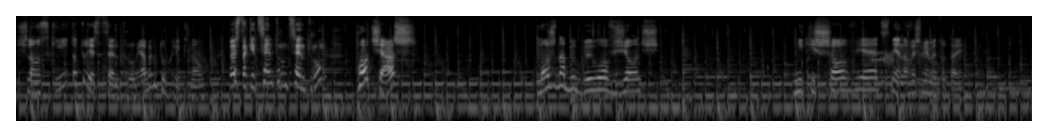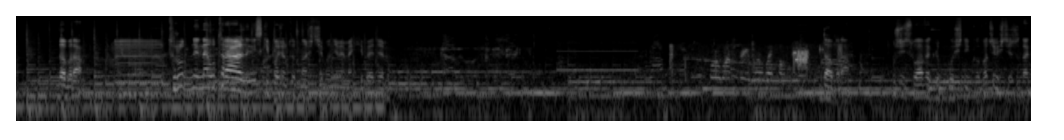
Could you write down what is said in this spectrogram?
Śląski, to tu jest centrum. Ja bym tu kliknął. To jest takie centrum, centrum, chociaż można by było wziąć Nikiszowiec. Nie, no weźmiemy tutaj. Dobra. Mm, trudny, neutralny, niski poziom trudności, bo nie wiem jaki będzie. Dobra. Użyj sławek lub głośników. Oczywiście, że tak.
